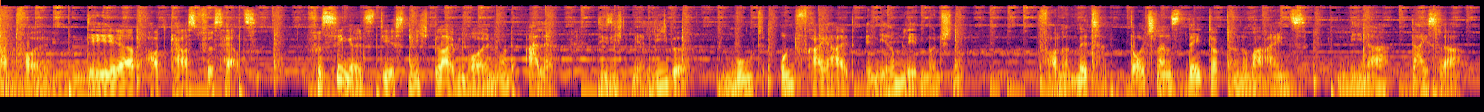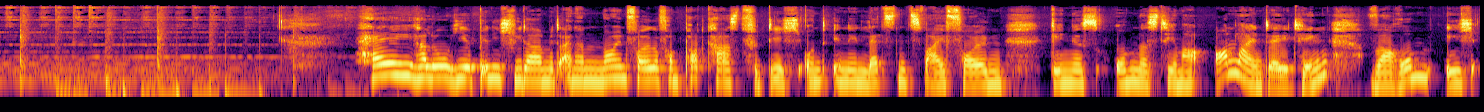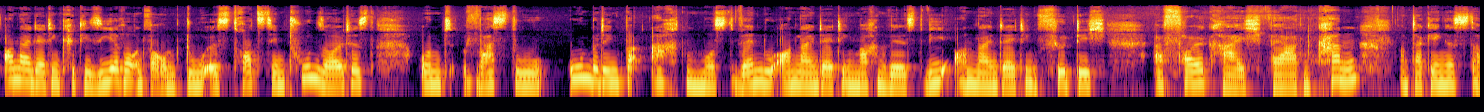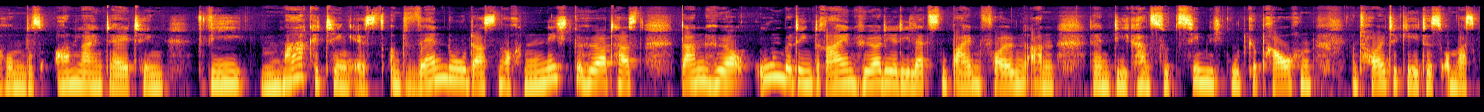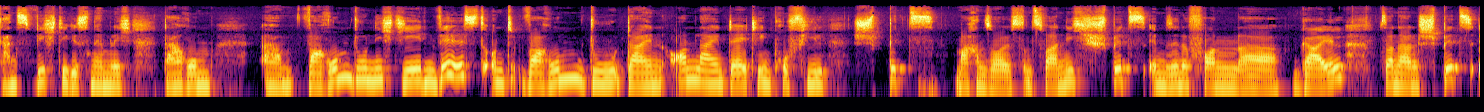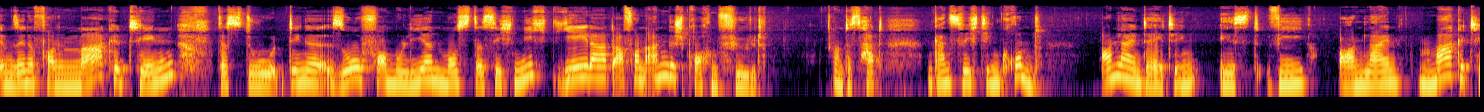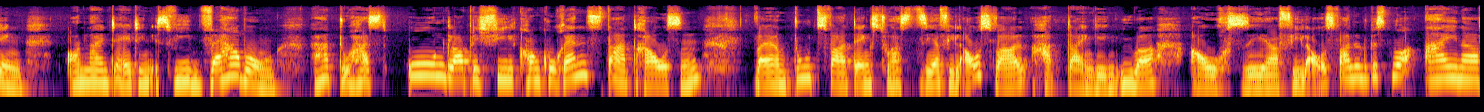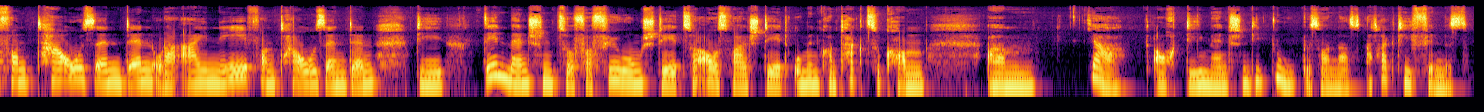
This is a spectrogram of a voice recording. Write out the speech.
Kontaktvoll, der Podcast fürs Herz. Für Singles, die es nicht bleiben wollen und alle, die sich mehr Liebe, Mut und Freiheit in ihrem Leben wünschen. Von und mit Deutschlands Date Doktor Nummer 1, Nina Deißler. Hey, hallo, hier bin ich wieder mit einer neuen Folge vom Podcast für dich. Und in den letzten zwei Folgen ging es um das Thema Online-Dating, warum ich Online-Dating kritisiere und warum du es trotzdem tun solltest und was du unbedingt beachten musst, wenn du Online-Dating machen willst, wie Online-Dating für dich erfolgreich werden kann. Und da ging es darum, dass Online-Dating wie Marketing ist. Und wenn du das noch nicht gehört hast, dann hör unbedingt rein, hör dir die letzten beiden Folgen an, denn die kannst du ziemlich gut gebrauchen. Und heute geht es um was ganz Wichtiges, nämlich darum, ähm, warum du nicht jeden willst und warum du dein Online-Dating-Profil spitz machen sollst. Und zwar nicht spitz im Sinne von äh, geil, sondern spitz im Sinne von Marketing, dass du Dinge so formulieren musst, dass sich nicht jeder davon angesprochen fühlt. Und das hat einen ganz wichtigen Grund. Online-Dating ist wie Online-Marketing. Online-Dating ist wie Werbung. Ja, du hast unglaublich viel Konkurrenz da draußen, während du zwar denkst, du hast sehr viel Auswahl, hat dein Gegenüber auch sehr viel Auswahl und du bist nur einer von Tausenden oder eine von Tausenden, die den Menschen zur Verfügung steht, zur Auswahl steht, um in Kontakt zu kommen. Ähm, ja, auch die Menschen, die du besonders attraktiv findest.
